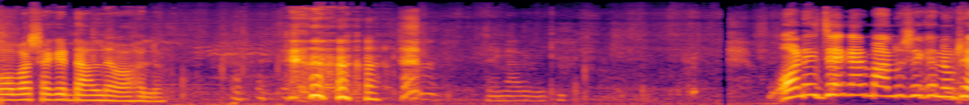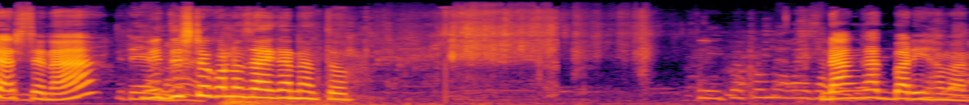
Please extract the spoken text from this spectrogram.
পবা শাকের ডাল নেওয়া হলো। অনেক জায়গার মানুষ এখানে উঠে আসছে না? নির্দিষ্ট কোনো জায়গা না তো। ডাঙ্গাত বাড়ি আমার।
